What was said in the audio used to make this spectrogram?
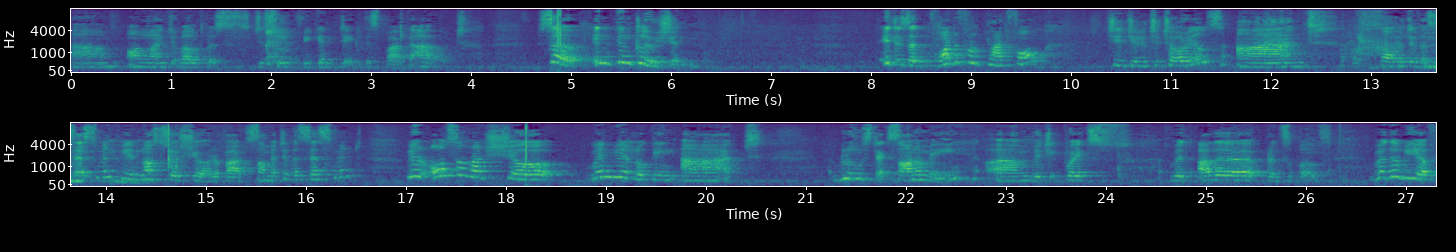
um, online developers to see if we can take this part out. So, in conclusion, it is a wonderful platform to do tutorials and formative assessment. We are not so sure about summative assessment. We're also not sure when we are looking at Bloom's taxonomy, um, which equates with other principles, whether we are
